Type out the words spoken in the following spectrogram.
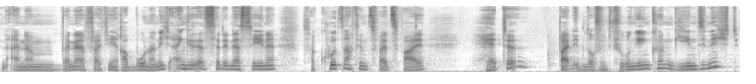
in einem, wenn er vielleicht den Rabona nicht eingesetzt hätte in der Szene, das war kurz nach dem 2-2, hätte bei dem Dorf in Führung gehen können, gehen sie nicht.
